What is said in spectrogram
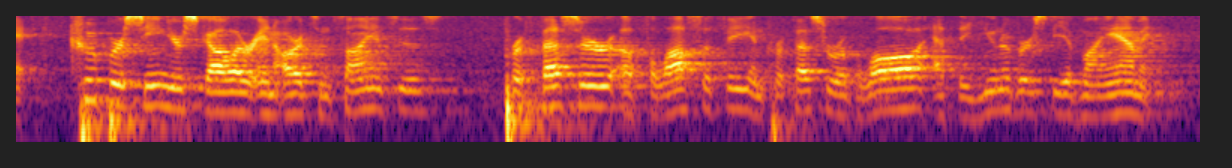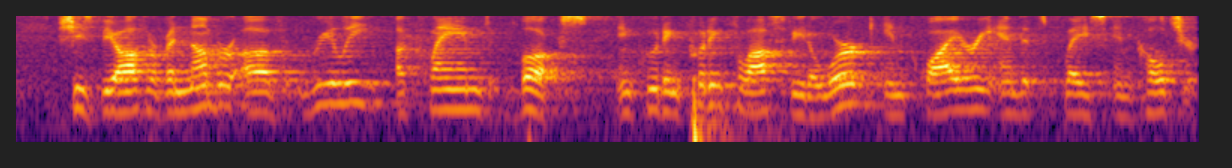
eh, Cooper Senior Scholar in Arts and Sciences, professor of philosophy and professor of law at the University of Miami. She's the author of a number of really acclaimed books, including Putting Philosophy to Work, Inquiry and Its Place in Culture,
